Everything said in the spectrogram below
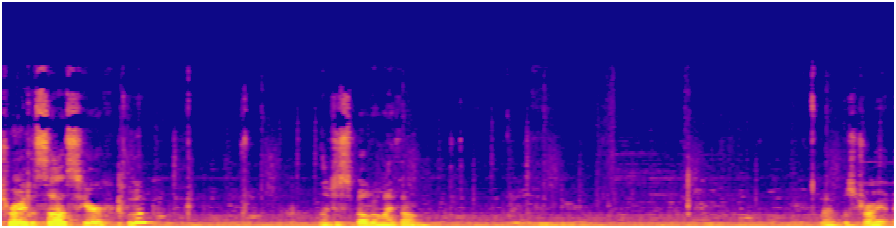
try the sauce here. Oop. I just spilled on my thumb. Right, let's try it.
